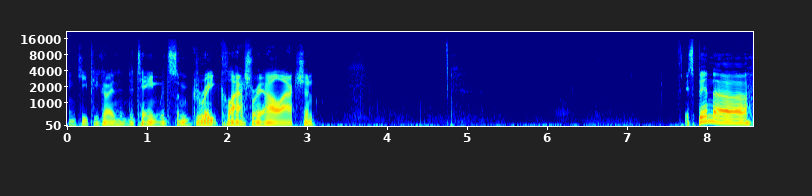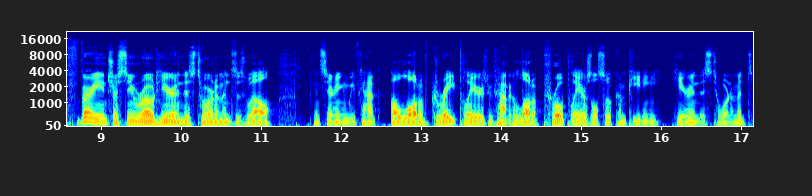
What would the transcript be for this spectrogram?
and keep you guys entertained with some great Clash Royale action. It's been a very interesting road here in this tournament as well, considering we've had a lot of great players. We've had a lot of pro players also competing here in this tournament,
